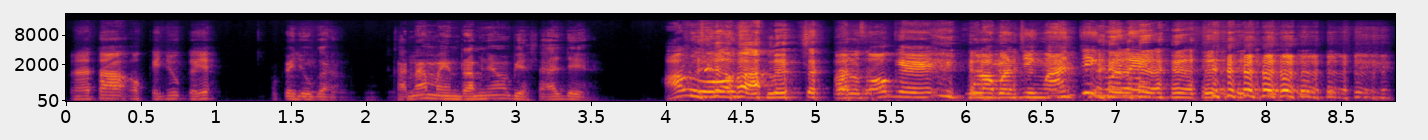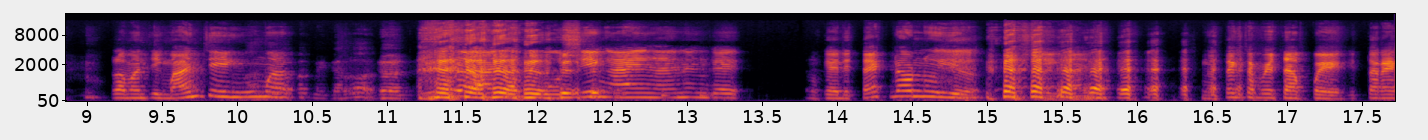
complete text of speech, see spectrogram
Ternyata oke juga ya. oke juga Gitu. karena main drumnya mah biasa aja ya halus. halus halus oke. Ulah mancing-mancing mana. Ulah mancing-mancing umat. Dapat Megalodon. Iya, pusing aing aing kayak kayak di take down lu ya pusing aing ngetek capek-capek tere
